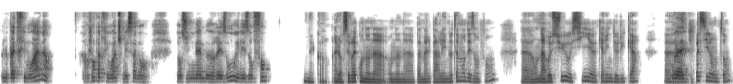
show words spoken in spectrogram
le patrimoine, argent patrimoine, je mets ça dans, dans une même raison, et les enfants. D'accord. Alors c'est vrai qu'on en a, on en a pas mal parlé, notamment des enfants. Euh, on a reçu aussi euh, Karine de Lucas, euh, pas si longtemps,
